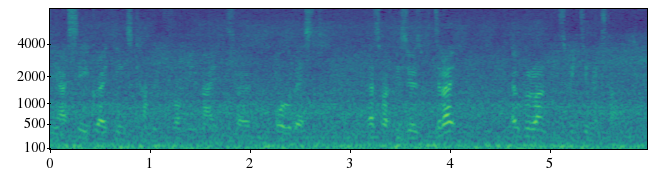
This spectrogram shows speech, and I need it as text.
you know, I see great things coming from you, mate. So all the best. That's my physios for today. Have a good one. Speak to you next time.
